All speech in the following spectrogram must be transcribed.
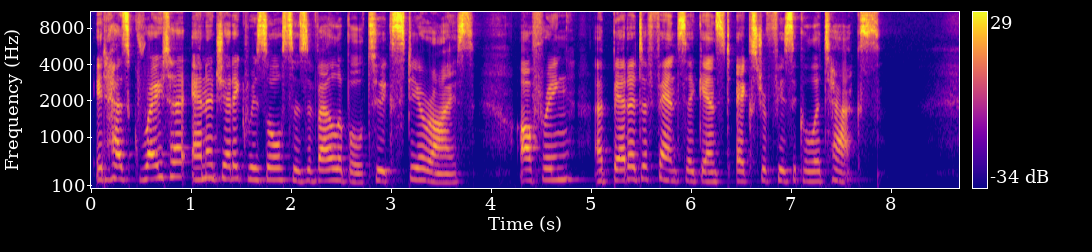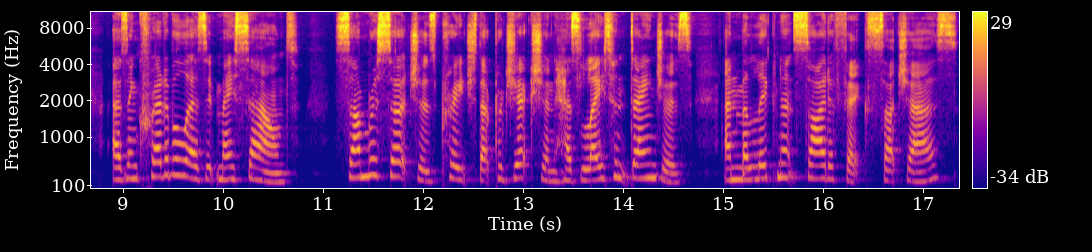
it has greater energetic resources available to exteriorize, offering a better defense against extraphysical attacks. As incredible as it may sound, some researchers preach that projection has latent dangers and malignant side effects such as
